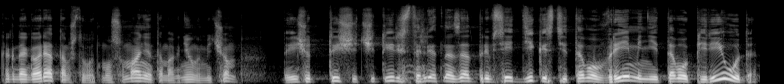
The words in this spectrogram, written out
когда говорят там, что вот мусульмане там огнем и мечом, да еще 1400 лет назад при всей дикости того времени и того периода,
